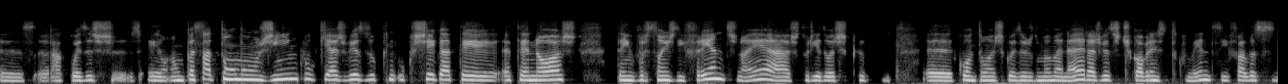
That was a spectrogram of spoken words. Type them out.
uh, há coisas, é um passado tão longínquo que às vezes o que, o que chega até, até nós tem versões diferentes, não é? Há historiadores que uh, contam as coisas de uma maneira, às vezes descobrem-se documentos e fala-se,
